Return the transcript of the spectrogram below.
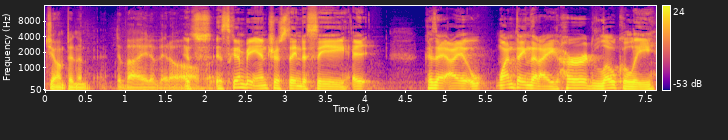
jump in the divide of it all. It's it's going to be interesting to see it because I, I, one thing that I heard locally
